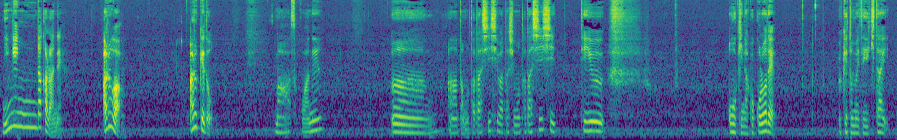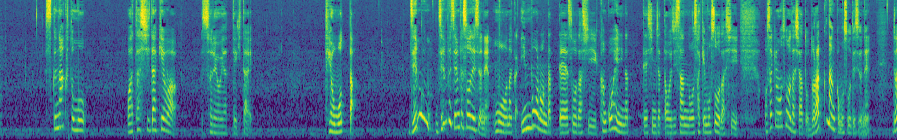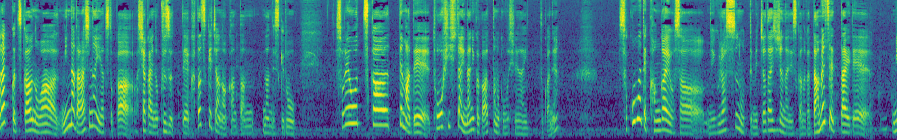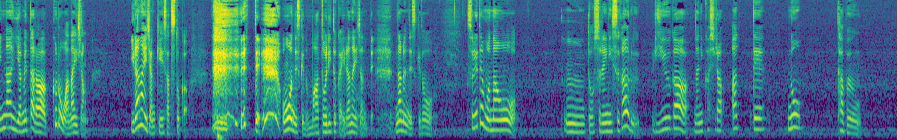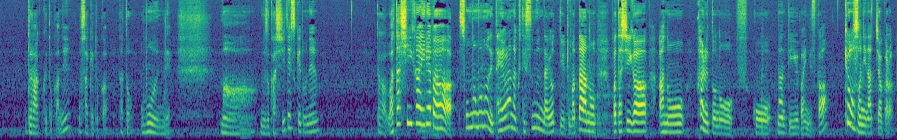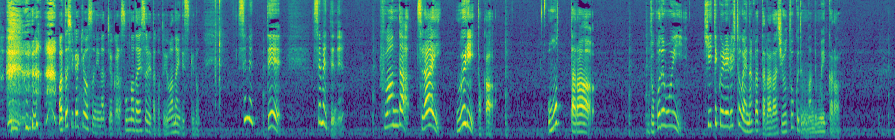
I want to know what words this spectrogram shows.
人間だからね。あるはあるけど。まあそこはね。うん。あなたも正しいし私も正しいしっていう大きな心で受け止めていきたい。少なくとも私だけはそれをやっていきたい。って思った。全部全部全部そうですよね。もうなんか陰謀論だってそうだし肝硬変になって死んじゃったおじさんのお酒もそうだしお酒もそうだしあとドラッグなんかもそうですよね。ドラッグ使うのはみんなだらしないやつとか社会のクズって片付けちゃうのは簡単なんですけどそれを使ってまで逃避したい何かがあったのかもしれないとかね。そこまで考えをさ巡らすのってめっちゃ大事じゃないですか。なんかダメ絶対でみんなやめたら苦労はないじゃん。いらないじゃん警察とか。って思うんですけど間取りとかいらないじゃんって。なるんですけどそれでもなおうんとそれにすがる理由が何かしらあっての多分ドラッグとかねお酒とかだと思うんで。まあ難しいですけどね。だから私がいればそんなもので頼らなくて済むんだよっていうとまたあの私があのカルトのこうなんて言えばいいんですか？教祖になっちゃうから。私が教祖になっちゃうからそんな大それたこと言わないですけど。せめてせめてね不安だ辛い無理とか思ったらどこでもいい。聞いてくれる人がいなかったらラジオトークでも何でもいいから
